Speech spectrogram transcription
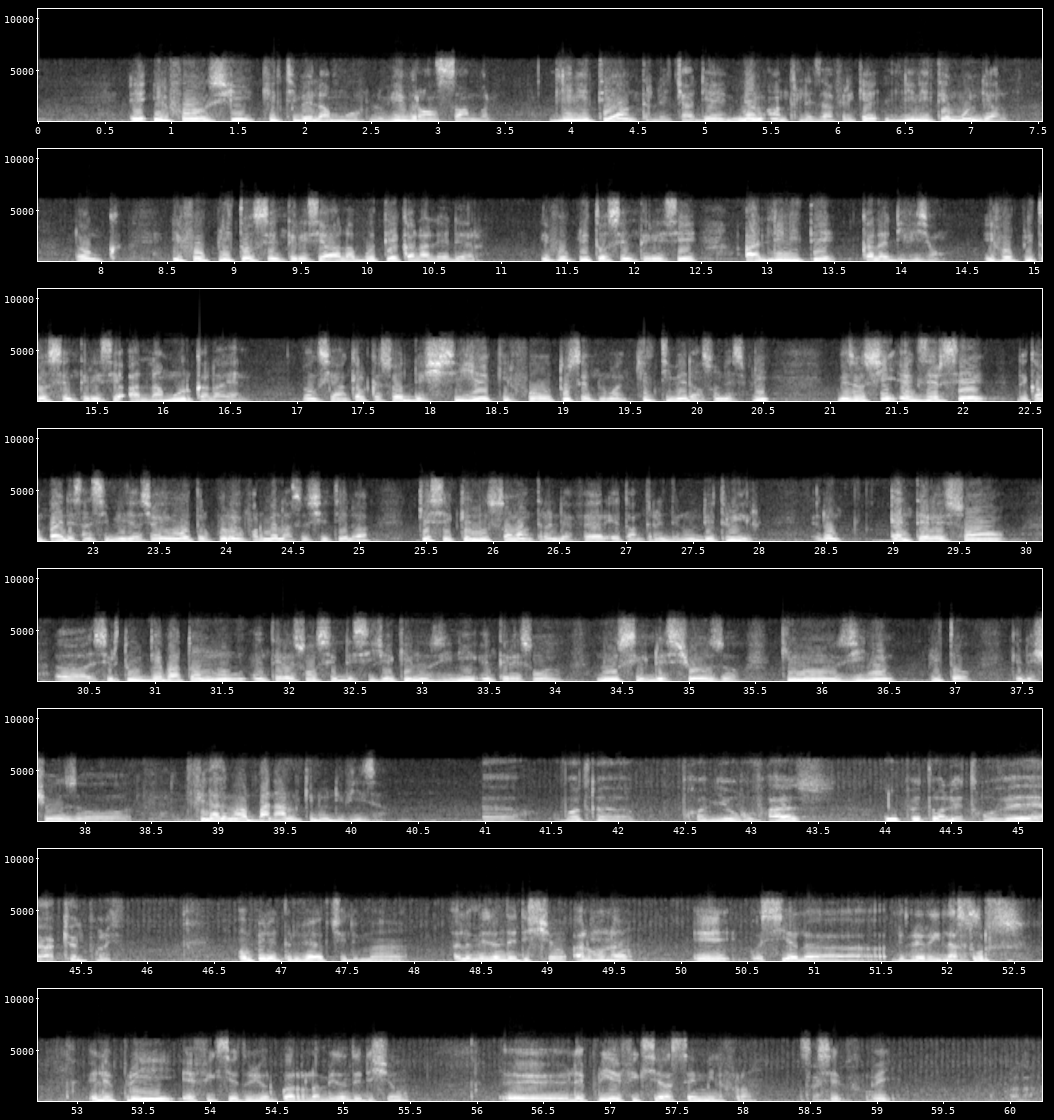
Et il faut aussi cultiver l'amour, le vivre ensemble, l'unité entre les Tchadiens, même entre les Africains, l'unité mondiale. Donc, il faut plutôt s'intéresser à la beauté qu'à la laideur. Il faut plutôt s'intéresser à l'unité qu'à la division il faut plutôt s'intéresser à l'amour qu'à la haine. Donc c'est en quelque sorte des sujets qu'il faut tout simplement cultiver dans son esprit, mais aussi exercer des campagnes de sensibilisation et autres pour informer la société là que ce que nous sommes en train de faire est en train de nous détruire. Et donc intéressons, euh, surtout débattons-nous, intéressons sur des sujets qui nous unissent, intéressons-nous sur des choses qui nous unissent plutôt que des choses euh, finalement banales qui nous divisent. Euh, votre premier ouvrage où peut-on le trouver et à quel prix On peut le trouver actuellement à la maison d'édition Almona et aussi à la librairie La Source. Et le prix est fixé toujours par la maison d'édition. Euh, le prix est fixé à 5 000 francs. 5 000 francs. Oui. Voilà.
